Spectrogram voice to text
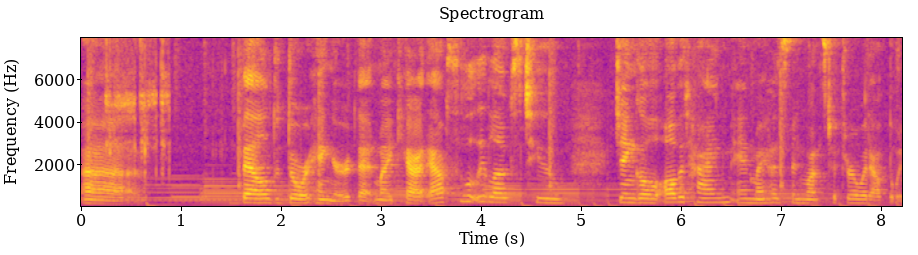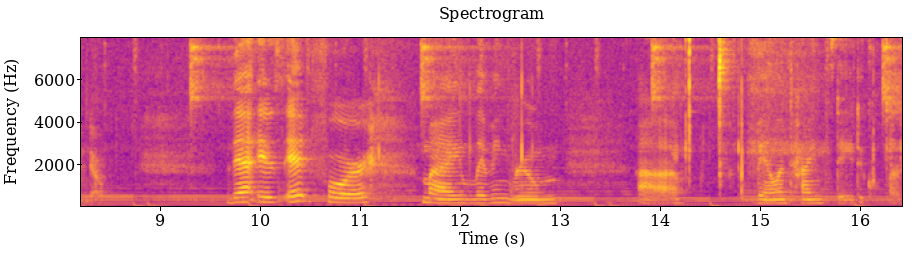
uh, belled door hanger that my cat absolutely loves to jingle all the time and my husband wants to throw it out the window. That is it for my living room uh, Valentine's Day decor.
